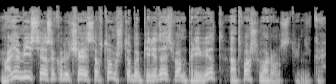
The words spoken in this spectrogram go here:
«Моя миссия заключается в том, чтобы передать вам привет от вашего родственника».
